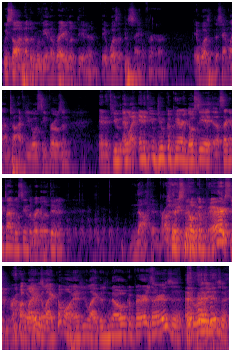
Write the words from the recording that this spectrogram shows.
we saw another movie in the regular theater. It wasn't the same for her it wasn't the same. Like I'm telling, if you go see Frozen, and if you and like and if you do compare and go see it a second time, go see it in the regular theater. Nothing, bro. There's no comparison, bro. There like, isn't. like, come on, Angie. Like, there's no comparison. There isn't. There really isn't.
